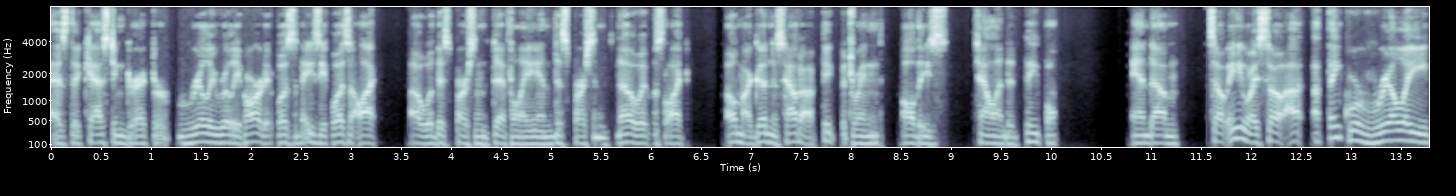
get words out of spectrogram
as the casting director really, really hard. It wasn't easy. It wasn't like, oh, well, this person's definitely and this person. No, it was like, oh my goodness, how do I pick between all these talented people? And um, so anyway, so I, I think we're really,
